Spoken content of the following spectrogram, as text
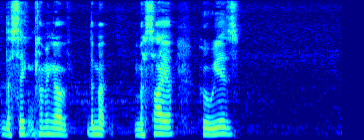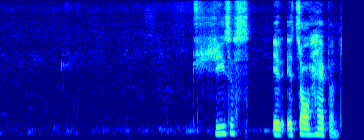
the second coming of the Messiah, who is Jesus, it, it's all happened.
